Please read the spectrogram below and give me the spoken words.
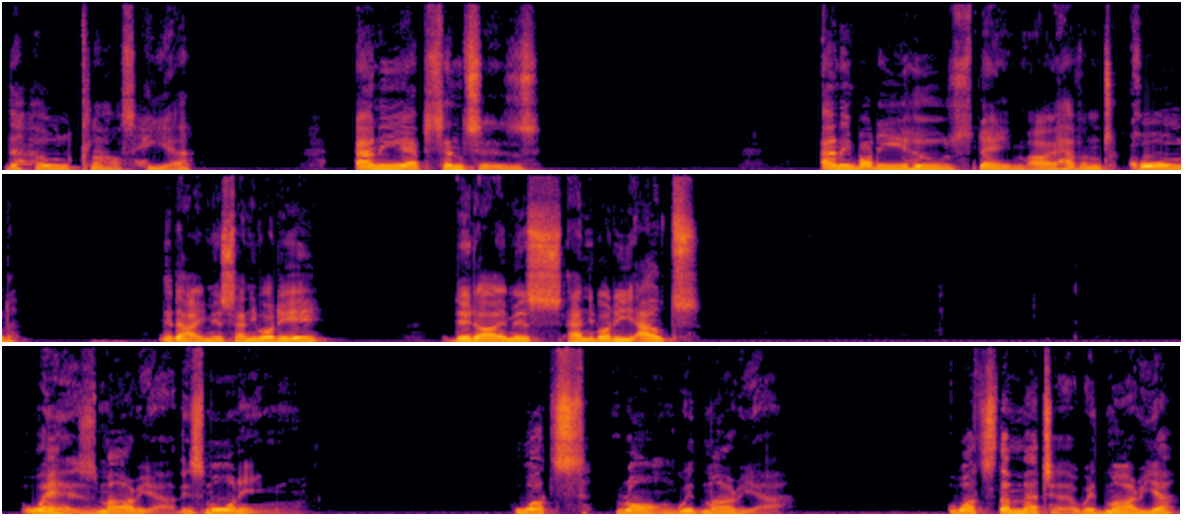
the whole class here? Any absences? Anybody whose name I haven't called? Did I miss anybody? Did I miss anybody out? Where's Maria this morning? What's wrong with Maria? What's the matter with Maria?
